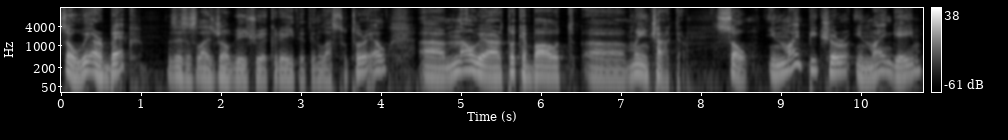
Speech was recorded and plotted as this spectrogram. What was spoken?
So we are back. This is last job which we created in last tutorial. Um, now we are talking about uh, main character. So in my picture, in my game,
